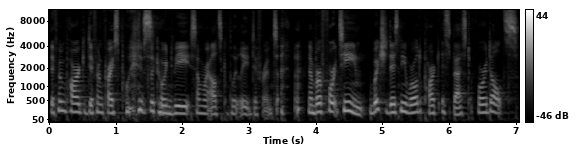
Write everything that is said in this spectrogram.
different park, different price points. going to be somewhere else completely different. Number 14, which Disney World park is best for adults?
